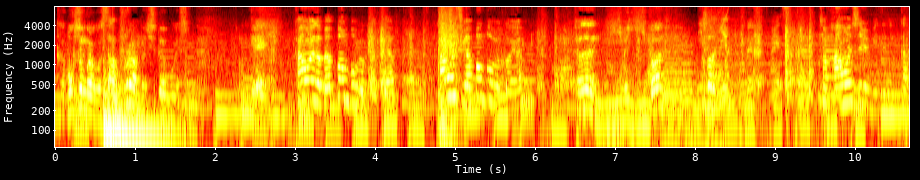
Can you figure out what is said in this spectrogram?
그 목숨 걸고 사프를 한번 시도해 보겠습니다. 오케이. 강호이가 몇 번 뽑을 것 같아요? 강호 씨 몇 번 뽑을 거예요? 저는 2, 2번? 2번이요? 네. 알겠습니다. 전 강원 씨를 믿으니까.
